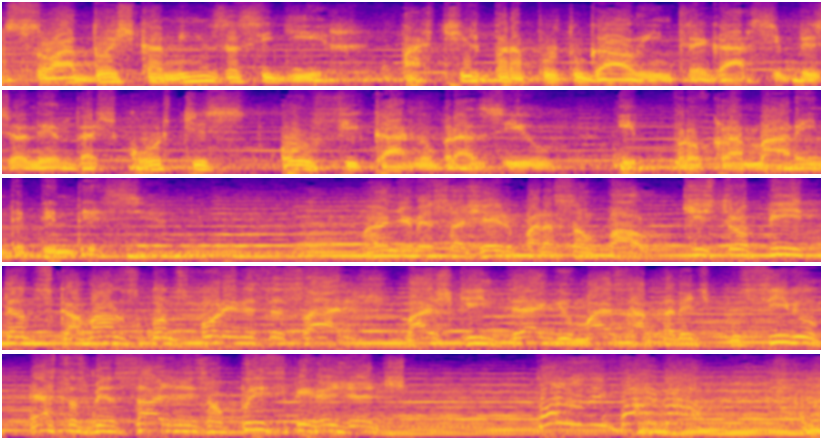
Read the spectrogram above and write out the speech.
Só há dois caminhos a seguir: partir para Portugal e entregar-se prisioneiro das cortes, ou ficar no Brasil e proclamar a independência. Mande mensageiro para São Paulo, que estropie tantos cavalos quantos forem necessários, mas que entregue o mais rapidamente possível estas mensagens ao príncipe regente. Todos em forma!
